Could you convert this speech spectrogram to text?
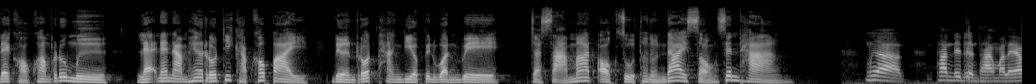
ได้ขอความร่วมมือ และแนะนำให้รถที่ขับเข้าไป เดินรถทางเดียวเป็นวันเวจะสามารถออกสู่ถนนได้สองเส้นทาง เมื่อท่านได้เดินทางมาแล้ว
